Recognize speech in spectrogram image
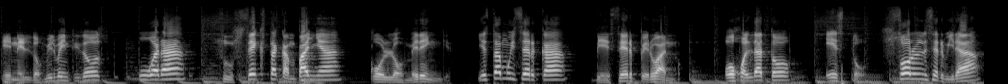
En el 2022 jugará su sexta campaña con los merengues y está muy cerca de ser peruano. Ojo al dato, esto solo le servirá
